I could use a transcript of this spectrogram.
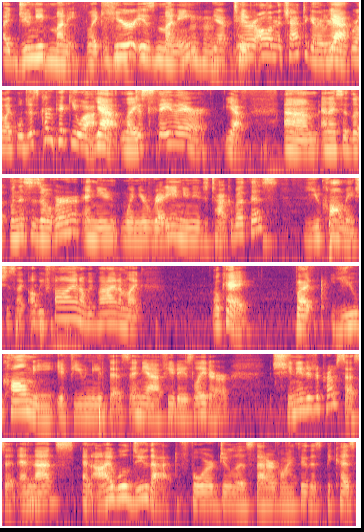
I do need money. Like, mm-hmm. here is money. Mm-hmm. Yeah. Take- we were all in the chat together. We Yeah. Were, we are like, we'll just come pick you up. Yeah, like- just stay there. Yeah. Um, and I said, look, when this is over and you when you're ready and you need to talk about this, you call me. She's like, I'll be fine, I'll be fine. I'm like, okay, but you call me if you need this. And yeah, a few days later, she needed to process it. And that's and I will do that for doulas that are going through this because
